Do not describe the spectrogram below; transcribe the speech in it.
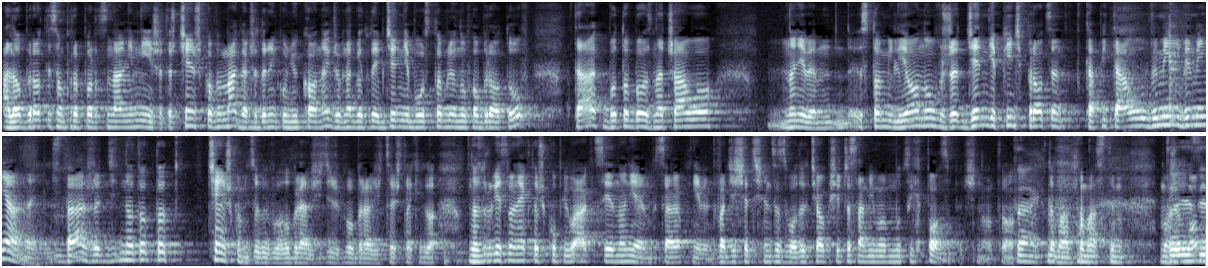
ale obroty są proporcjonalnie mniejsze. Też ciężko wymagać od rynku New Connect, żeby nagle tutaj dziennie było 100 milionów obrotów, tak, bo to by oznaczało no nie wiem, 100 milionów, że dziennie 5% kapitału wymieni, wymieniane jest, tak? Że, no to, to ciężko mi sobie wyobrazić, żeby wyobrazić coś takiego. No z drugiej strony, jak ktoś kupił akcję, no nie wiem, za nie wiem, 20 tysięcy złotych, chciałby się czasami móc ich pozbyć. No to, Tak. to, ma, to ma z tym, może, to, jest może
